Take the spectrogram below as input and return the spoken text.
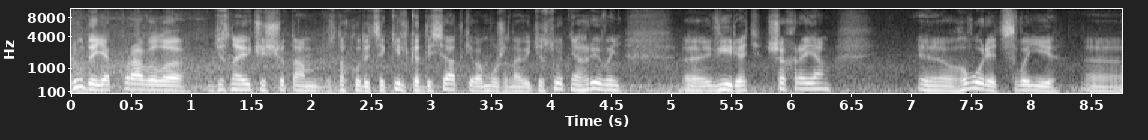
Люди, як правило, дізнаючись, що там знаходиться кілька десятків, а може навіть і сотня гривень, е, вірять шахраям, е, говорять свої е,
